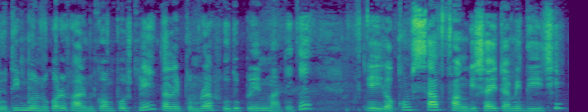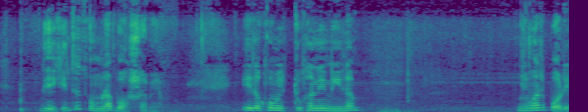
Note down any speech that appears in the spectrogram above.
যদি মনে করে ভার্মি কম্পোস্ট নেই, তাহলে তোমরা শুধু প্লেন মাটিতে এই রকম সাফ ফাঙ্গিসাইড আমি দিয়েছি, দিয়ে কিন্তু তোমরা বসাবে। এরকম একটুখানি নিলাম। নেওয়ার পরে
